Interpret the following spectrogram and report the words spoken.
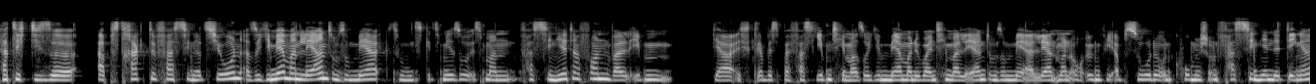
hat sich diese abstrakte Faszination, also je mehr man lernt, umso mehr, zumindest geht es mir so, ist man fasziniert davon, weil eben ja, ich glaube, es ist bei fast jedem Thema so, je mehr man über ein Thema lernt, umso mehr lernt man auch irgendwie absurde und komische und faszinierende Dinge.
